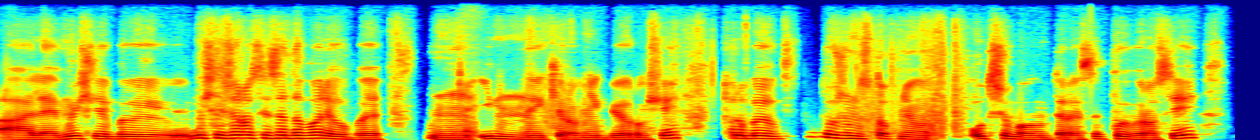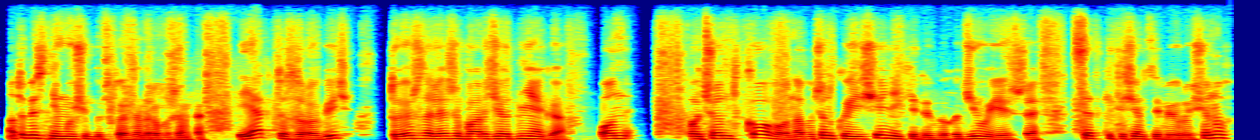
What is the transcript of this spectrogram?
ale myślę, by, myślę że Rosję zadowoliłby mm, inny kierownik Białorusi, który by w dużym stopniu utrzymał interesy, wpływy Rosji, natomiast nie musi być to Aleksander Łukaszenka. Jak to zrobić, to już zależy bardziej od niego. On początkowo, na początku jesieni, kiedy wychodziły jeszcze setki tysięcy Białorusinów,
